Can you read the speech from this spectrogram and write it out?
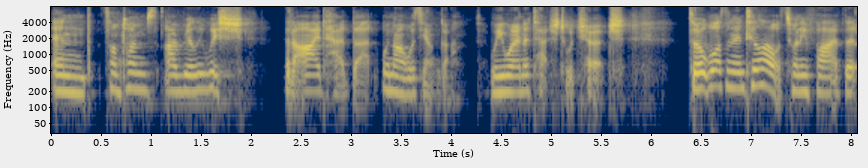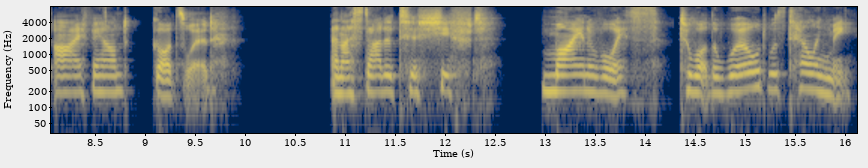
and sometimes I really wish that I'd had that when I was younger. We weren't attached to a church. So it wasn't until I was 25 that I found God's word. And I started to shift my inner voice to what the world was telling me,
